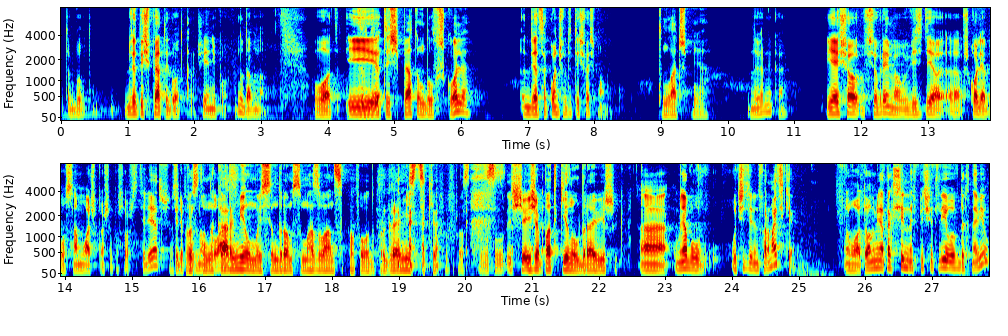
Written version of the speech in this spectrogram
Это был там, 2005 год, короче, я не помню, ну давно. Вот. Ты в И 2005 был в школе? я закончил в 2008. Ты младше меня. Наверняка. Я еще все время везде, э, в школе я был сам младше, потому что я после 6 лет, Сейчас просто класс. накормил мой синдром самозванца по поводу программистики. Просто еще, еще подкинул дровишек. А, У меня был учитель информатики, вот, и он меня так сильно впечатлил и вдохновил,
